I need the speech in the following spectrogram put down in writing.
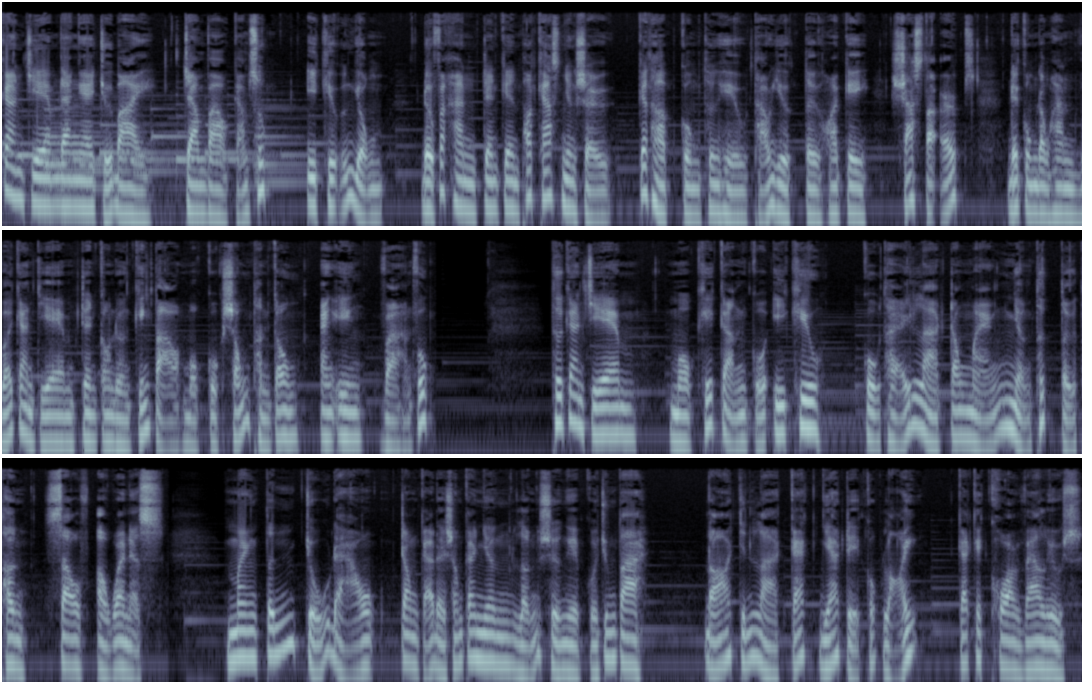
Các anh chị em đang nghe chuỗi bài Chạm vào cảm xúc EQ ứng dụng được phát hành trên kênh podcast nhân sự kết hợp cùng thương hiệu thảo dược từ Hoa Kỳ Shasta Herbs để cùng đồng hành với các anh chị em trên con đường kiến tạo một cuộc sống thành công, an yên và hạnh phúc. Thưa các anh chị em, một khía cạnh của EQ cụ thể là trong mảng nhận thức tự thân self-awareness mang tính chủ đạo trong cả đời sống cá nhân lẫn sự nghiệp của chúng ta đó chính là các giá trị cốt lõi, các cái core values.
